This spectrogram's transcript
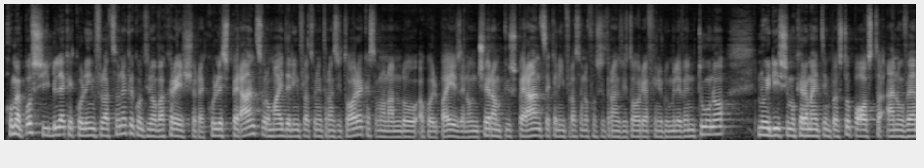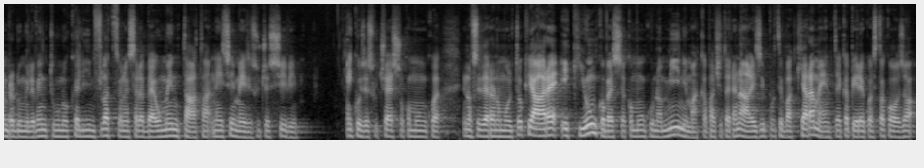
Com'è possibile che con l'inflazione che continuava a crescere, con le speranze ormai dell'inflazione transitoria che stavano andando a quel paese, non c'erano più speranze che l'inflazione fosse transitoria a fine 2021, noi dissimo chiaramente in questo post a novembre 2021 che l'inflazione sarebbe aumentata nei sei mesi successivi. перспективі. E così è successo comunque, le nostre idee erano molto chiare e chiunque avesse comunque una minima capacità di analisi poteva chiaramente capire questa cosa.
